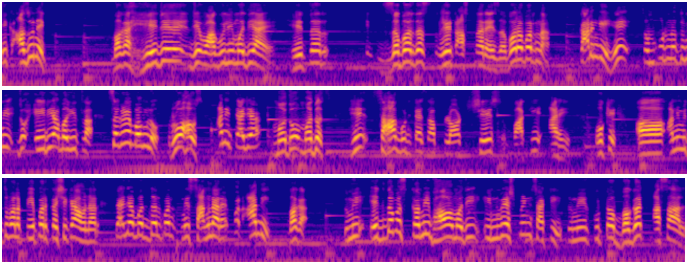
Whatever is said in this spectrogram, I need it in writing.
एक अजून एक बघा हे जे जे वाघुलीमध्ये आहे हे तर एक जबरदस्त रेट असणार आहे बरोबर ना? कारण की हे संपूर्ण तुम्ही जो एरिया बघितला सगळे बंगलो रो हाऊस आणि त्याच्या मधोमधच हे सहा गुंठ्याचा प्लॉट शेष बाकी आहे. ओके? आणि मी तुम्हाला पेपर कसे काय होणार त्याच्याबद्दल पण मी सांगणार आहे. पण आधी बघा तुम्ही एकदमच कमी भावामध्ये इन्व्हेस्टमेंटसाठी तुम्ही कुठं बघत असाल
